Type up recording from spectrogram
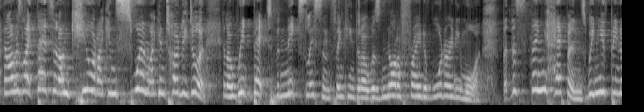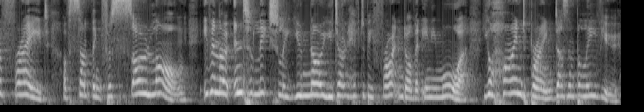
And I was like, that's it, I'm cured. I can swim. I can totally do it. And I went back to the next lesson thinking that I was not afraid of water anymore. But this thing happens when you've been afraid of something for so long, even though intellectually you know you don't have to be frightened of it anymore, your hindbrain doesn't believe you.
